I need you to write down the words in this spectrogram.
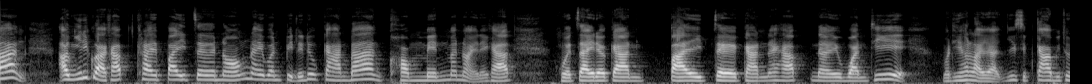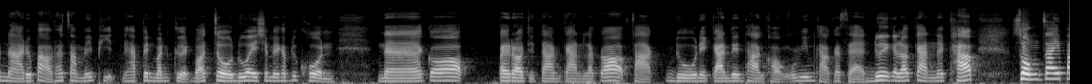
บ้าง เอางี้ดีกว่าครับ ใครไปเจอน้องในวันปิดฤดูกาลบ้าง คอมเมนต์มาหน่อยนะครับ หัวใจเดียวกันไปเจอกันนะครับ ในวันที่วันที่เท่าไหร่อะ 29 มิถุนาหรือเปล่าถ้าจำไม่ผิดนะครับ เป็นวันเกิดบอสโจด้วยใช่ไหมครับทุกคนนะก็ ไปรอติดตามกัน แล้วก็ฝากดูในการเดินทางของอุ้มอิมข่าวกระแสด้วยกันแล้วกันนะครับ ส่งใจไป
